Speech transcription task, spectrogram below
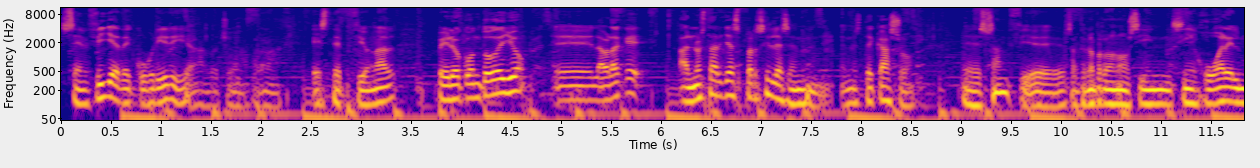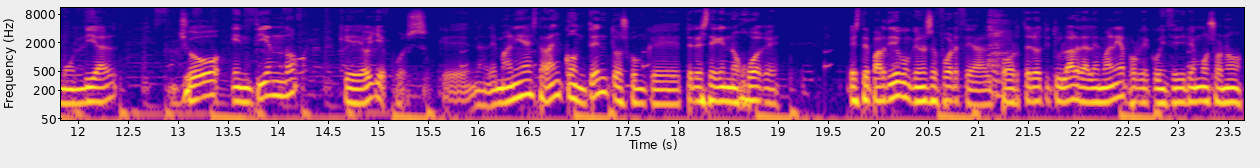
sencilla de cubrir y ha hecho de una forma excepcional. Pero con todo ello, eh, la verdad que al no estar Jasper Siles en, en este caso, eh, eh, sancionado, perdón, no, sin, sin jugar el Mundial, yo entiendo que, oye, pues que en Alemania estarán contentos con que Ter Stegen no juegue este partido, con que no se fuerce al portero titular de Alemania, porque coincidiremos o no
